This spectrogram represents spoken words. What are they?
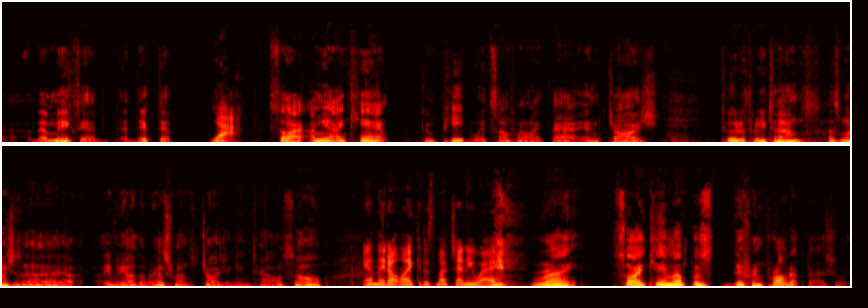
uh, that makes it addictive. Yeah, So I, I mean, I can't compete with something like that and charge two to three times as much as uh, uh, every other restaurant's charging in town. So and they don't like it as much anyway. right. So I came up with different product actually,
